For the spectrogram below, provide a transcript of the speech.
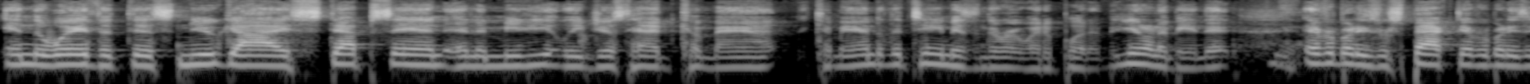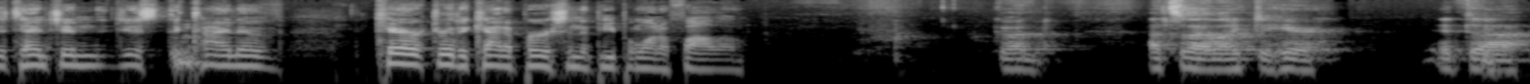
in the way that this new guy steps in and immediately just had command command of the team isn't the right way to put it, but you know what I mean. That yeah. everybody's respect, everybody's attention, just the kind of character, the kind of person that people want to follow. Good, that's what I like to hear. It, uh,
